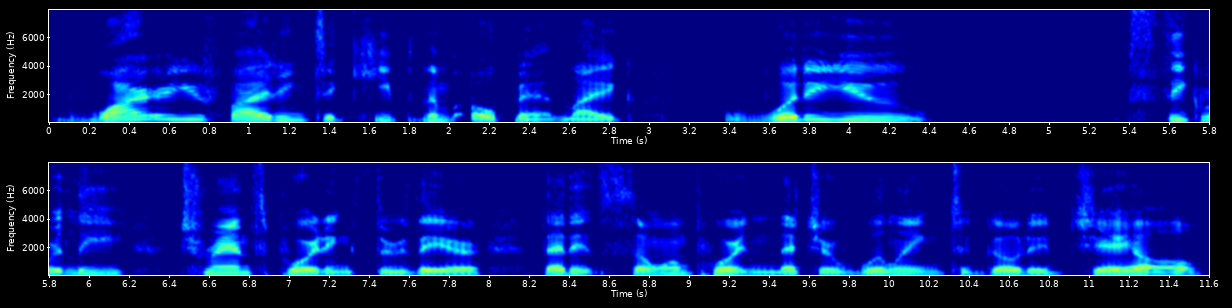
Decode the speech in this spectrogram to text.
why are you fighting to keep them open? Like, what are you secretly transporting through there that it's so important that you're willing to go to jail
